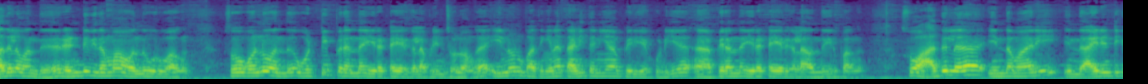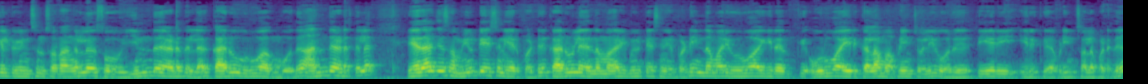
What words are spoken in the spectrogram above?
அதில் வந்து ரெண்டு விதமாக வந்து உருவாகும். ஸோ ஒன்று வந்து ஒட்டி பிறந்த இரட்டையர்கள் அப்படின்னு சொல்லுவாங்க. இன்னொன்று பார்த்தீங்கன்னா தனித்தனியாக பிரியக்கூடிய பிறந்த இரட்டையர்களாக வந்து இருப்பாங்க. ஸோ அதில் இந்த மாதிரி இந்த ஐடென்டிக்கல் ட்வின்ஸ்னு சொல்கிறாங்கல்ல ஸோ இந்த இடத்துல கரு உருவாகும் போது அந்த இடத்துல ஏதாச்சும் சம் மியூட்டேஷன் ஏற்பட்டு கருவில் இந்த மாதிரி மியூட்டேஷன் ஏற்பட்டு இந்த மாதிரி உருவாகிறதுக்கு உருவாகிருக்கலாம் அப்படின்னு சொல்லி ஒரு தியரி இருக்குது அப்படின்னு சொல்லப்படுது.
